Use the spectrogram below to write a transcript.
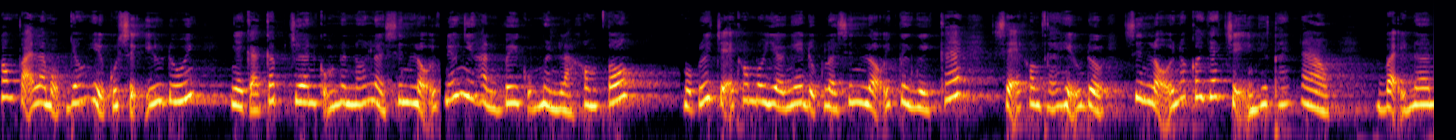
không phải là một dấu hiệu của sự yếu đuối. Ngay cả cấp trên cũng nên nói lời xin lỗi nếu như hành vi của mình là không tốt một đứa trẻ không bao giờ nghe được lời xin lỗi từ người khác sẽ không thể hiểu được xin lỗi nó có giá trị như thế nào. Vậy nên,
